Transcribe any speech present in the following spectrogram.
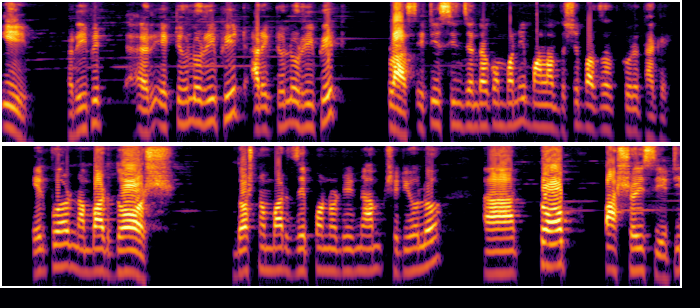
ই। রিপিট, একটি হলো রিপিট আর একটি হলো রিপিট প্লাস। এটি সিনজেন্ডা কোম্পানি বাংলাদেশে বাজারজাত করে থাকে। এরপর নাম্বার দশ। দশ নম্বর যে পণ্যটির নাম, সেটি হলো টপ পাঁচশো ইসি। এটি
